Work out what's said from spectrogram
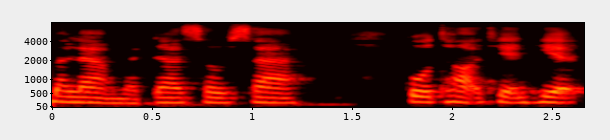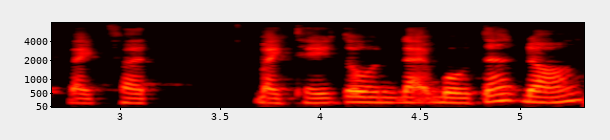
ba la mật đa sâu xa. Cụ thọ thiện hiện, bạch Phật, Bạch Thế Tôn Đại Bồ Tát đó,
